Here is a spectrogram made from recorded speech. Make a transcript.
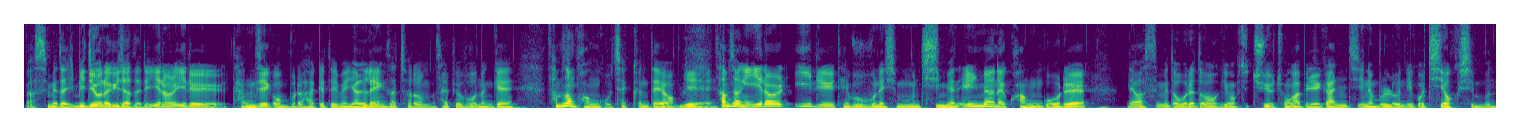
맞습니다. 미디어오늘 기자들이 1월 1일 당직 업무를 하게 되면 연례 행사처럼 살펴보는 게 삼성 광고 체크인데요. 예. 삼성이 1월 1일 대부분의 신문 지면 1면의 광고를 내왔습니다. 올해도 어김없이 주요 종합 일간지는 물론이고 지역 신문,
